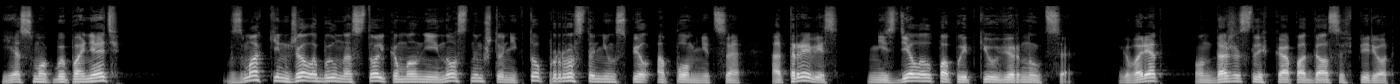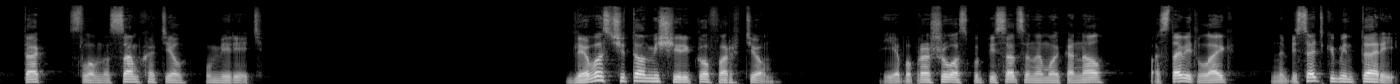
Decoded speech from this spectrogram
я смог бы понять?» Взмах кинжала был настолько молниеносным, что никто просто не успел опомниться, а Трэвис не сделал попытки увернуться. Говорят, он даже слегка подался вперед, так, словно сам хотел умереть. Для вас читал Мещеряков Артем. Я попрошу вас подписаться на мой канал, поставить лайк, написать комментарий,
